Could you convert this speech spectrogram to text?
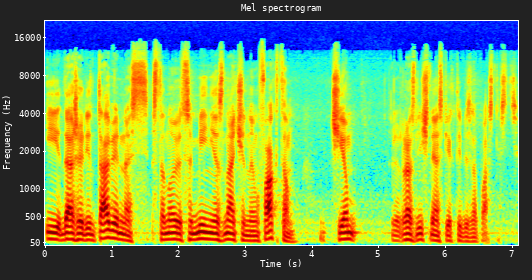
и даже рентабельность становятся менее значимым фактом, чем различные аспекты безопасности.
